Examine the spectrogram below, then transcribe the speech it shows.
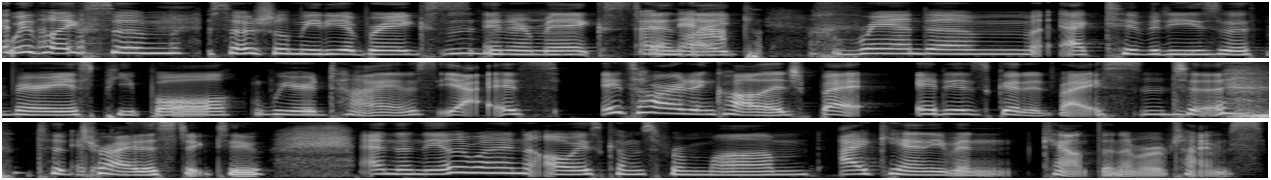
with like some social media breaks intermixed Mm-hmm. A and nap. like random activities with various people, weird times. Yeah, it's it's hard in college, but it is good advice Mm-hmm. to to try to stick to. And then the other one always comes from mom. I can't even count the number of times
